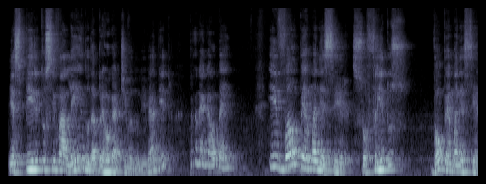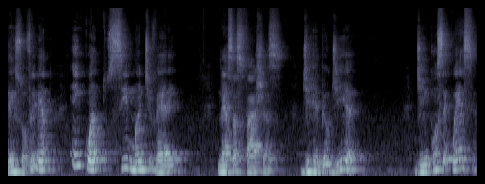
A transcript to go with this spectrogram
espíritos se valendo da prerrogativa do livre-arbítrio para negar o bem. E vão permanecer sofridos, vão permanecer em sofrimento, enquanto se mantiverem nessas faixas de rebeldia, de inconsequência,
